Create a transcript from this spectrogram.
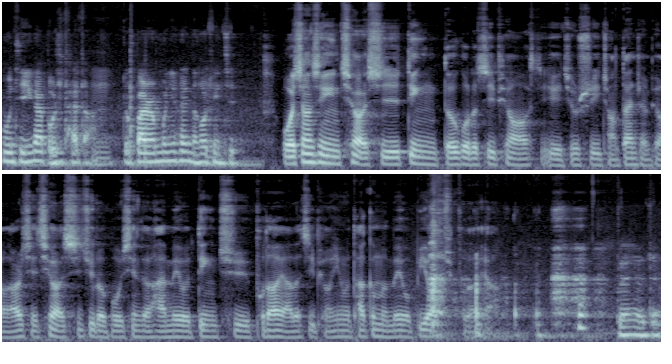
问题应该不是太大。就拜仁慕尼黑能够晋级。我相信切尔西订德国的机票，也就是一张单程票，而且切尔西俱乐部现在还没有订去葡萄牙的机票，因为他根本没有必要去葡萄牙。对对对，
